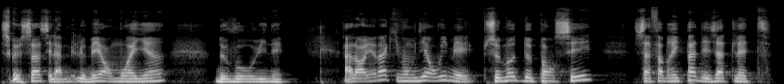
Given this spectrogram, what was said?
Parce que ça, c'est le meilleur moyen de vous ruiner. Alors il y en a qui vont me dire oui, mais ce mode de pensée, ça fabrique pas des athlètes.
